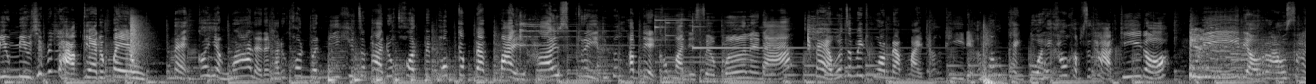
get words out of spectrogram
มิวมิวฉันไม่ถามแกน้องเบลแต่ก็ยังว่าแหละนะคะ ทุกคนวันนี้คิวจะพาทุกคน ไบกับแบบใหม่ไฮสตรีที่เพิ่งอัปเดตเข้ามาในเซิร์ฟเวอร์เลยนะ แต่ว่าจะไปทัวร์แบบใหม่ทั้งทีเดี๋ยวก็ต้องแต่งตัวให้เข้ากับสถานที่เนาะนี้เดี๋ยวเราใส่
